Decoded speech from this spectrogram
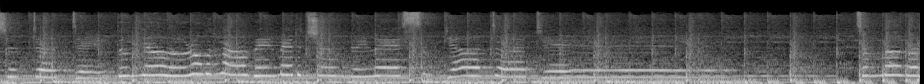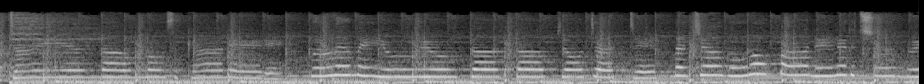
ချစ်တဲ့တဲ့သူများလိုတော့မလားပေမဲ့တချင်တွေလဲဆိုပြတတ်တဲ့ကျမကတိုင်းရင်နာမို့စကားနဲ့တဲ့ဝဲလည်းမယူယူတာတာပြောတတ်တဲ့မကြောက်တော့မနေလေတချင်တွေ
